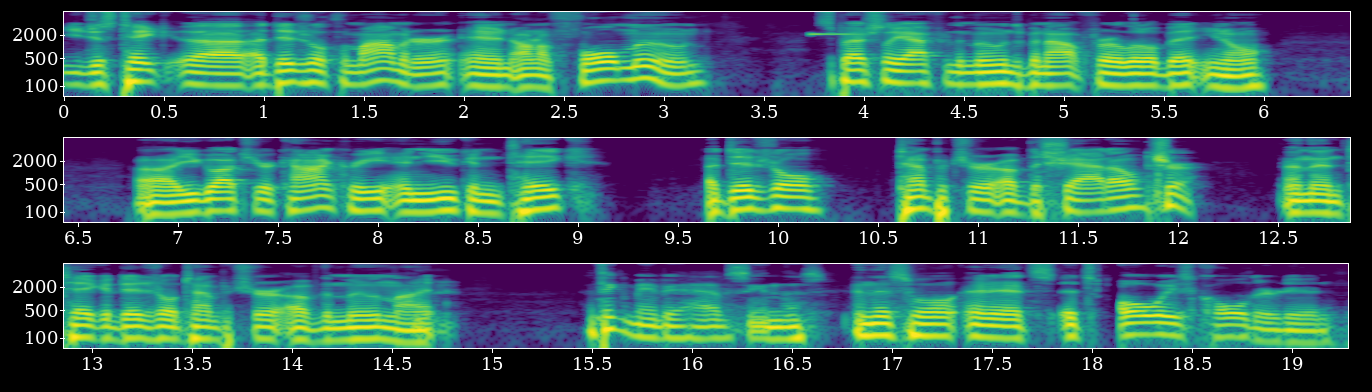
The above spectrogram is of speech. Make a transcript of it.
you just take uh, a digital thermometer and on a full moon, especially after the moon's been out for a little bit, you know, uh, you go out to your concrete and you can take a digital temperature of the shadow Sure. And then take a digital temperature of the moonlight. I think maybe I have seen this. And this will and it's it's always colder, dude.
